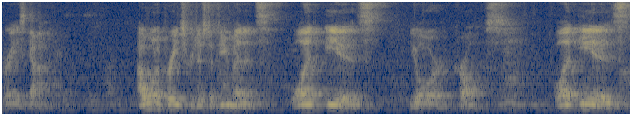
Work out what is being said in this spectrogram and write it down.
Praise God. I want to preach for just a few minutes. What is your cross? What is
